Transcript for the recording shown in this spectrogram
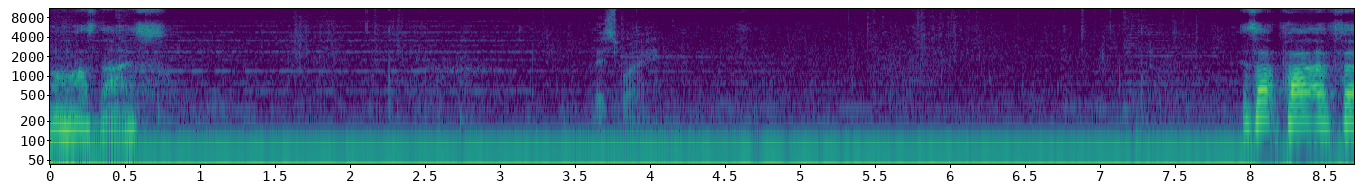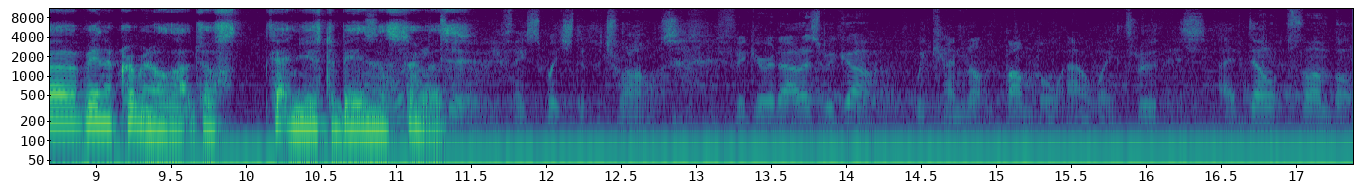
Oh, that's nice. Is that part of uh, being a criminal, that just getting used to being in the what sewers? do if they switch the patrols? Figure it out as we go. We cannot fumble our way through this. I don't fumble.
